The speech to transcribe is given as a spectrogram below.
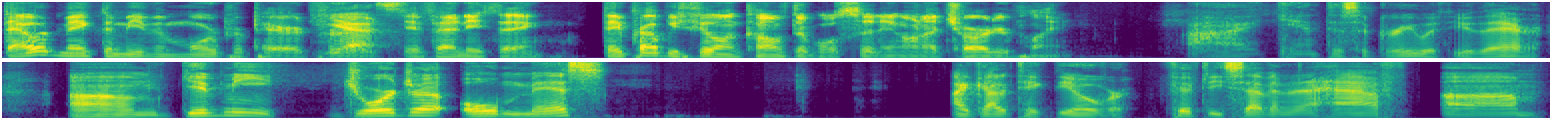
That would make them even more prepared for Yes. it, if anything. They probably feel uncomfortable sitting on a charter plane. I can't disagree with you there. Um, give me Georgia, Ole Miss. I got to take the over 57 and a half. Um,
